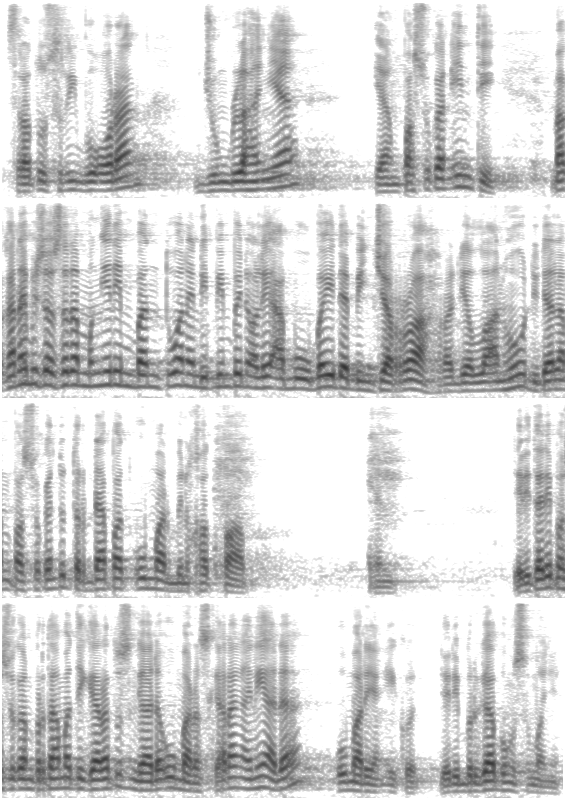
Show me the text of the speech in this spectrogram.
100 ribu orang jumlahnya yang pasukan inti. Maka Nabi SAW mengirim bantuan yang dipimpin oleh Abu Ubaidah bin Jarrah radhiyallahu anhu di dalam pasukan itu terdapat Umar bin Khattab. Jadi tadi pasukan pertama 300 nggak ada Umar, sekarang ini ada Umar yang ikut. Jadi bergabung semuanya.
